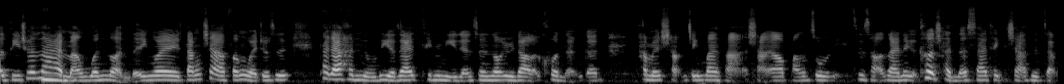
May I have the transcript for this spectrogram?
得的确是还蛮温暖的，嗯、因为当下的氛围就是大家很努力的在听你人生中遇到的困难，跟他们想尽办法想要帮助你。至少在那个课程的 setting 下是这样。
